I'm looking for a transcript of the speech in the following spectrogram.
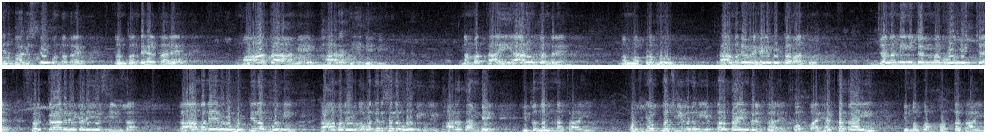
ಏನು ಭಾವಿಸ್ಬೇಕು ಅಂತಂದ್ರೆ ನಮ್ಮ ತಂದೆ ಹೇಳ್ತಾರೆ ಮಾತಾಮೆ ಭಾರತೀ ದೇವಿ. ನಮ್ಮ ತಾಯಿ ಯಾರು ಅಂತಂದ್ರೆ ನಮ್ಮ ಪ್ರಭು ರಾಮದೇವರು ಹೇಳಿಕೊಟ್ಟ ಮಾತು, ಜನನಿ ಜನ್ಮ ಭೂಮಿಶ್ಚ ಸ್ವರ್ಗಾದರಿ ಕರೆಯಿಸಿ ಅಂತ. ರಾಮದೇವರು ಹುಟ್ಟಿದ ಭೂಮಿ ರಾಮದೇವರು ಅವತರಿಸಿದ ಭೂಮಿ ಈ ಭಾರತಾಂಬೆ, ಇದು ನನ್ನ ತಾಯಿ. ಪ್ರತಿಯೊಬ್ಬ ಜೀವನಿಗೆ ಇಬ್ಬರು ತಾಯಂದಿರುತ್ತಾರೆ ಒಬ್ಬ ಹೆತ್ತ ತಾಯಿ, ಇನ್ನೊಬ್ಬ ಹೊತ್ತ ತಾಯಿ.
